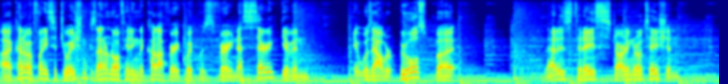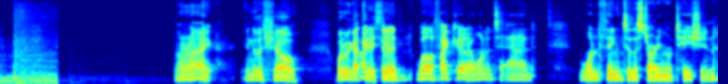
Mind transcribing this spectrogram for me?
Uh, kind of a funny situation because I don't know if hitting the cutoff very quick was very necessary, given it was Albert Pujols. But that is today's starting rotation. All right, into the show. What do we got If I today, Stephen? well, if I could, I wanted to add one thing to the starting rotation,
